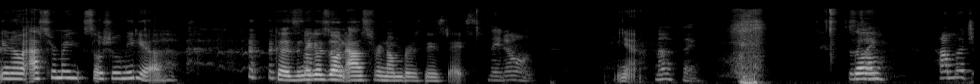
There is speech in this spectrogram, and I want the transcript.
You know, ask for my social media because niggas don't ask for numbers these days. They don't. Yeah. Nothing. So, So- like, how much,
